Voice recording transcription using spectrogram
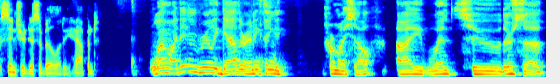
since your disability happened? Well, I didn't really gather anything for myself. I went to there's a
